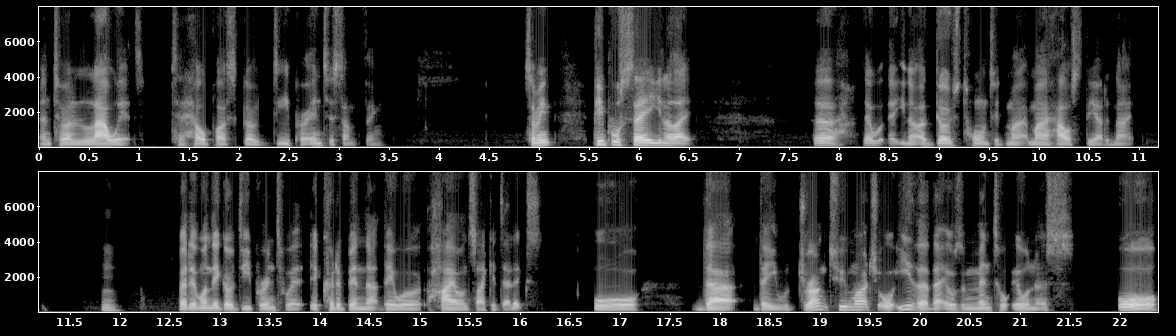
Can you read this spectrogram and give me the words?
and to allow it to help us go deeper into something. So I mean, people say, you know, like, uh, there, were- you know, a ghost haunted my, my house the other night. But when they go deeper into it, it could have been that they were high on psychedelics, or that they were drunk too much, or either that it was a mental illness, or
